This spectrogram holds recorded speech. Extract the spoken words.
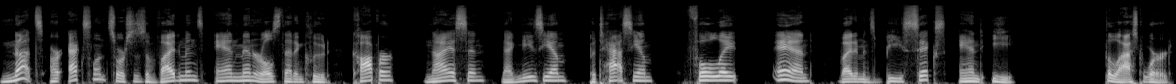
nuts are excellent sources of vitamins and minerals that include copper, niacin, magnesium, potassium, folate, and vitamins B6 and E. The last word.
